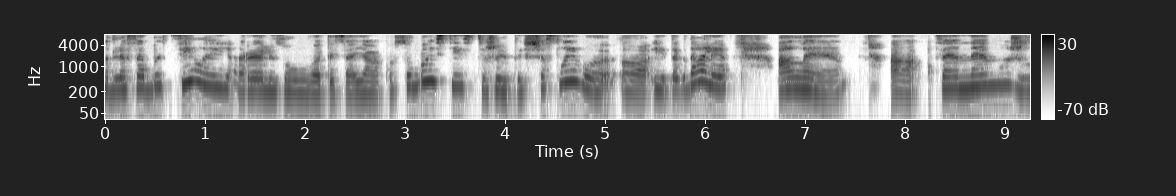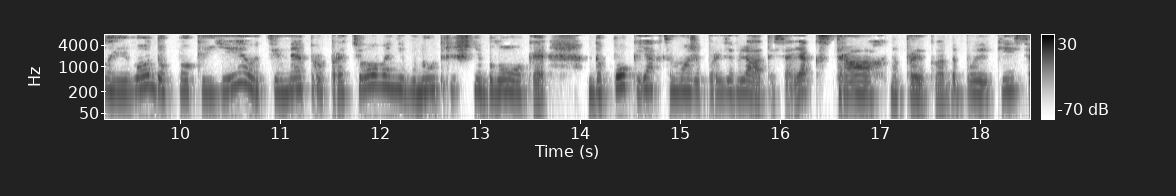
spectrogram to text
для себе цілей, реалізовуватися як особистість, жити щасливо і так далі. Але Це неможливо, допоки є оці непропрацьовані внутрішні блоки, допоки як це може проявлятися, як страх, наприклад, або якісь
